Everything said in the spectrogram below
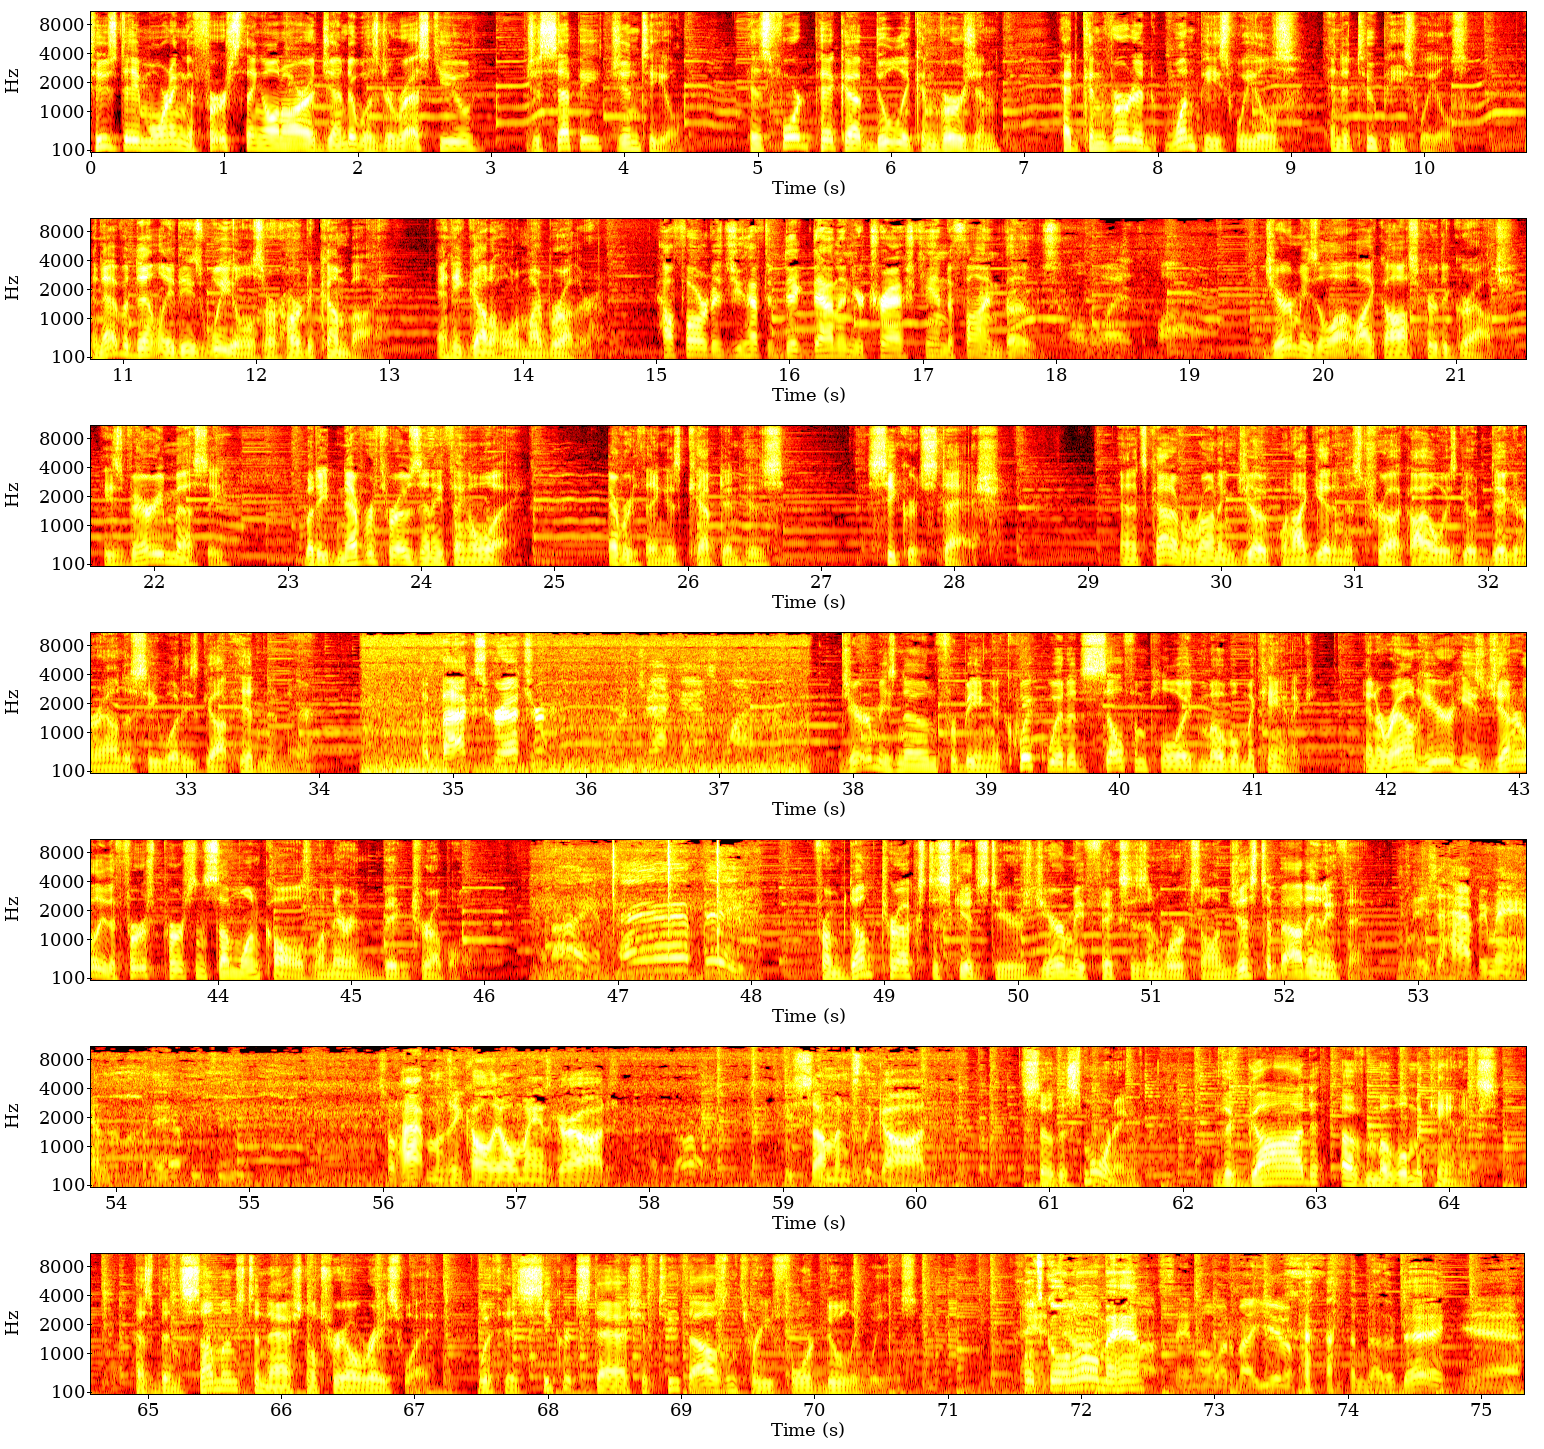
Tuesday morning, the first thing on our agenda was to rescue Giuseppe Gentile. His Ford pickup dually conversion had converted one piece wheels into two piece wheels. And evidently, these wheels are hard to come by. And he got a hold of my brother. How far did you have to dig down in your trash can to find those? all the way at the bottom. Jeremy's a lot like Oscar the Grouch. He's very messy, but he never throws anything away. Everything is kept in his secret stash. And it's kind of a running joke when I get in his truck, I always go digging around to see what he's got hidden in there. A back scratcher? Or a jackass whacker. Jeremy's known for being a quick witted, self employed mobile mechanic. And around here, he's generally the first person someone calls when they're in big trouble. And I am happy. From dump trucks to skid steers, Jeremy fixes and works on just about anything. He's a happy man. Happy too. That's what happens when you call the old man's garage. That's right. He summons the god. So this morning, the god of mobile mechanics has been summoned to National Trail Raceway with his secret stash of 2003 Ford dually wheels. What's going John. on, man? Oh, same old. What about you? Another day. yeah.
